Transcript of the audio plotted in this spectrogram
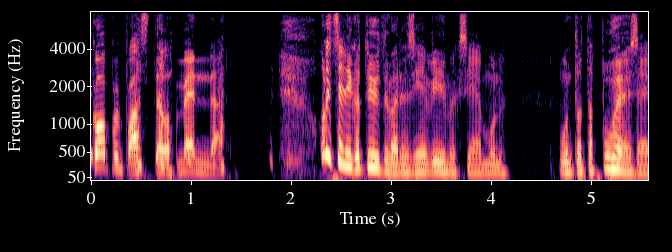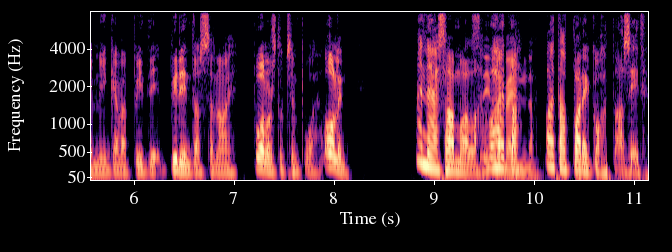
kopipastella mennään. Olitko niinku tyytyväinen siihen viimeksi siihen mun, mun tota puheeseen, minkä mä piti, pidin tuossa noin puolustuksen puhe? Olin. Mennään samalla. Siinä pari kohtaa siitä.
